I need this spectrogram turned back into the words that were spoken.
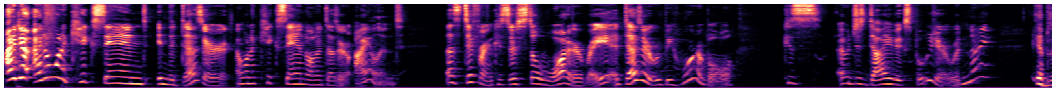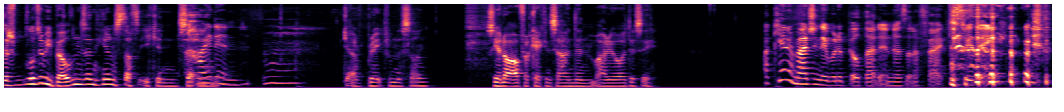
I don't. I don't want to kick sand in the desert. I want to kick sand on a desert island. That's different because there's still water, right? A desert would be horrible because I would just die of exposure, wouldn't I? yeah, but there's loads of wee buildings in here and stuff that you can sit Hide in. Mm. get a break from the sun. So you're not up for kicking sand in Mario Odyssey. I can't imagine they would have built that in as an effect. Do you think?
